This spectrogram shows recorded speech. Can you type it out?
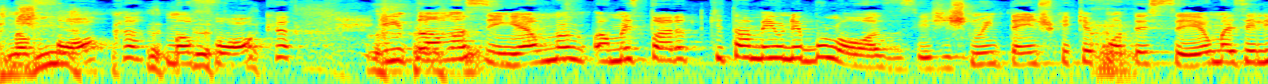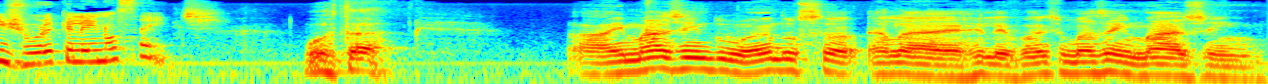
uma, foca, uma foca. Então, assim, é uma, é uma história que está meio nebulosa. Assim. A gente não entende o que, que aconteceu, mas ele jura que ele é inocente. Morta. A imagem do Anderson ela é relevante, mas a imagem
